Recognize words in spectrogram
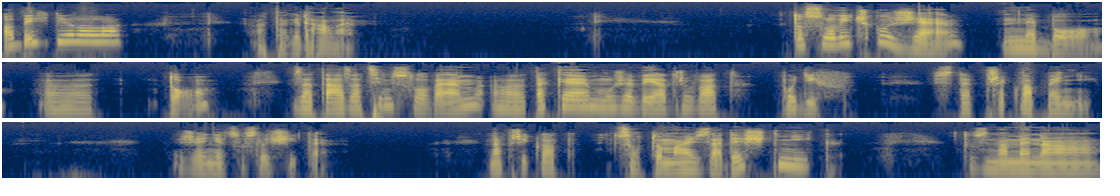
abych dělala a tak dále. To slovíčko že nebo e, to zatázacím slovem e, také může vyjadřovat podiv. Jste překvapení, že něco slyšíte. Například, co to máš za deštník? To znamená,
